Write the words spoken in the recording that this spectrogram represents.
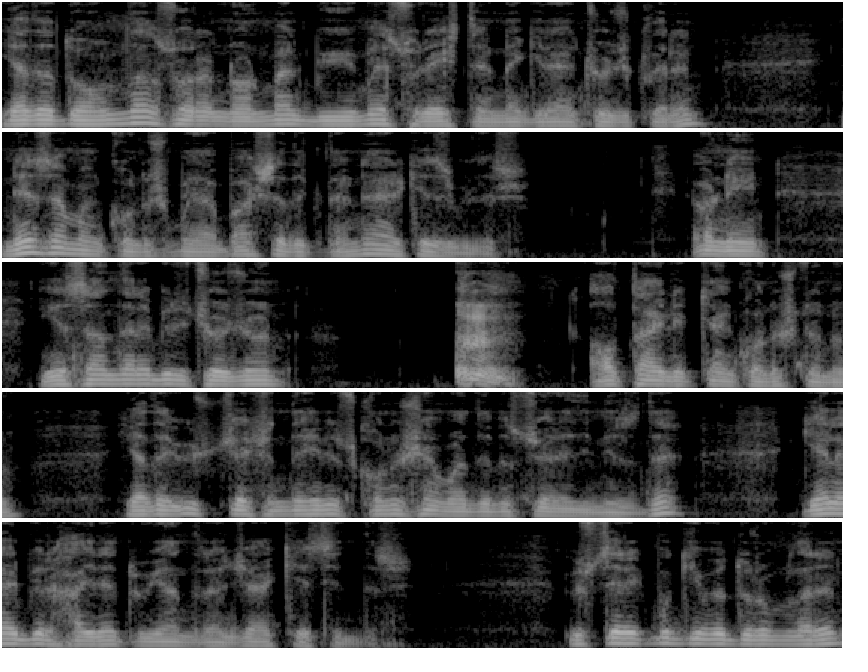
ya da doğumdan sonra normal büyüme süreçlerine giren çocukların ne zaman konuşmaya başladıklarını herkes bilir. Örneğin insanlara bir çocuğun 6 aylıkken konuştuğunu ya da 3 yaşında henüz konuşamadığını söylediğinizde genel bir hayret uyandıracağı kesindir. Üstelik bu gibi durumların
